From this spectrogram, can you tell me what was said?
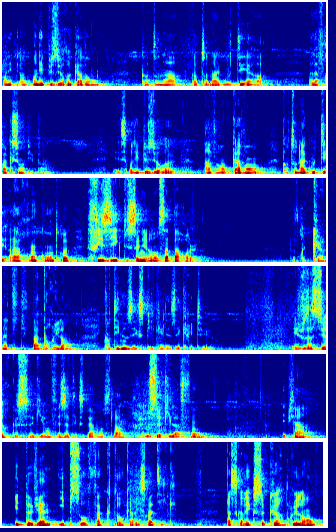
On est, plus heureux qu'avant, quand, on a, goûté à, à la fraction du pain. On est plus heureux avant, qu'avant, quand on a goûté à la rencontre physique du Seigneur dans sa parole. Notre cœur n'était pas brûlant quand il nous expliquait les Écritures? Et je vous assure que ceux qui ont fait cette expérience-là, ou ceux qui la font, eh bien, ils deviennent ipso facto charismatiques. Parce qu'avec ce cœur brûlant,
